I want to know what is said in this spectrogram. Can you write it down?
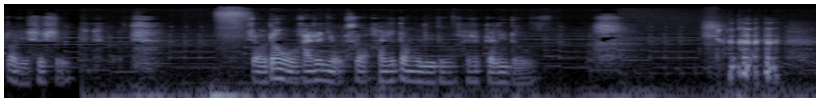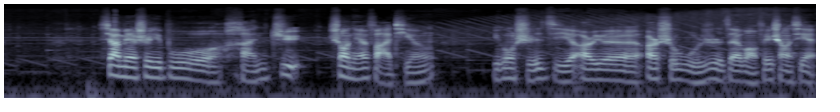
到底是谁？小动物还是纽特，还是邓布利多，还是格林德沃？下面是一部韩剧《少年法庭》，一共十集，二月二十五日在网飞上线，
